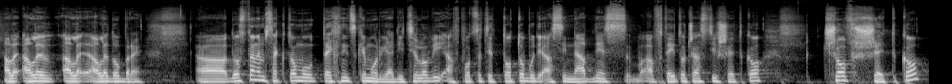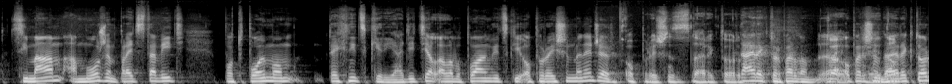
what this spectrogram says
ale, ale, ale, ale dobre. Dostanem sa k tomu technickému riaditeľovi a v podstate toto bude asi na dnes v tejto časti všetko. Čo všetko si mám a môžem predstaviť pod pojmom technický riaditeľ, alebo po anglicky operation manager? Operations director. Director, pardon. Je, operation je, director.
